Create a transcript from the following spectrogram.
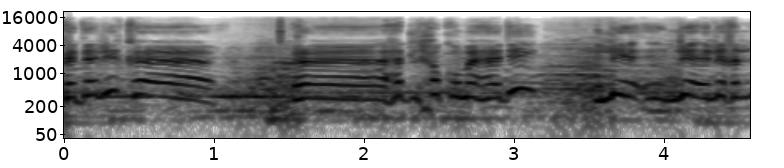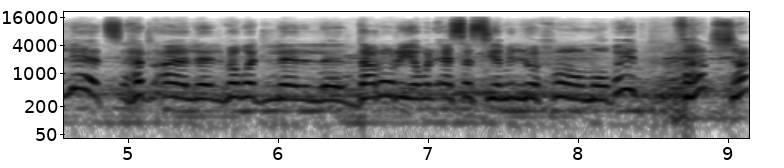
كذلك هذه آه، الحكومة هذه اللي اللي غلات هذه المواد الضرورية والأساسية من لحوم وبيض في هذا الشهر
